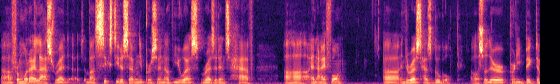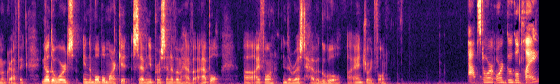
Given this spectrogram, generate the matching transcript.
Uh, from what I last read, uh, about 60 to 70% of US residents have uh, an iPhone, uh, and the rest has Google. Oh, so they're a pretty big demographic. In other words, in the mobile market, 70% of them have an Apple uh, iPhone, and the rest have a Google uh, Android phone. App Store or Google Play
